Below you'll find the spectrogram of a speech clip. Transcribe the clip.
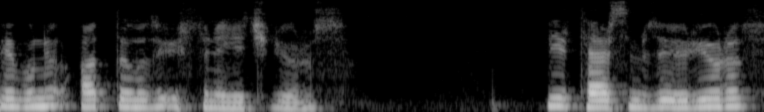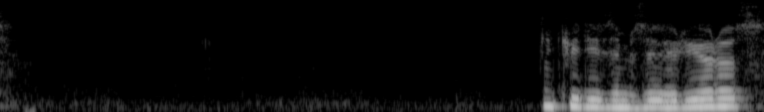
Ve bunu attığımızı üstüne geçiriyoruz. Bir tersimizi örüyoruz. İki düzümüzü örüyoruz.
